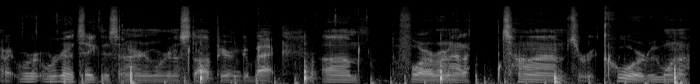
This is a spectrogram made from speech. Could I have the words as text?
Alright, we're, we're going to take this iron and we're going to stop here and go back. Um, before I run out of time to record, we want to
